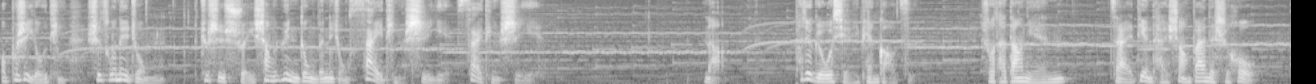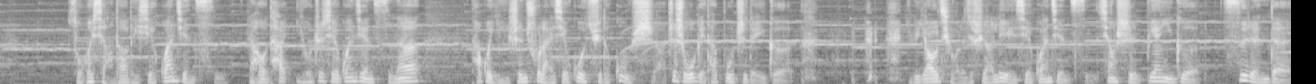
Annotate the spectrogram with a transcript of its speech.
哦，不是游艇，是做那种就是水上运动的那种赛艇事业，赛艇事业。那他就给我写了一篇稿子，说他当年在电台上班的时候所会想到的一些关键词，然后他由这些关键词呢，他会引申出来一些过去的故事啊。这是我给他布置的一个 一个要求了，就是要列一些关键词，像是编一个私人的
